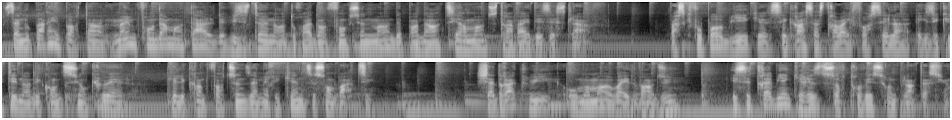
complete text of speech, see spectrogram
ça nous paraît important, même fondamental, de visiter un endroit dont le fonctionnement dépendait entièrement du travail des esclaves. Parce qu'il ne faut pas oublier que c'est grâce à ce travail forcé-là, exécuté dans des conditions cruelles, que les grandes fortunes américaines se sont bâties. Shadrach, lui, au moment où il va être vendu, il sait très bien qu'il risque de se retrouver sur une plantation.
